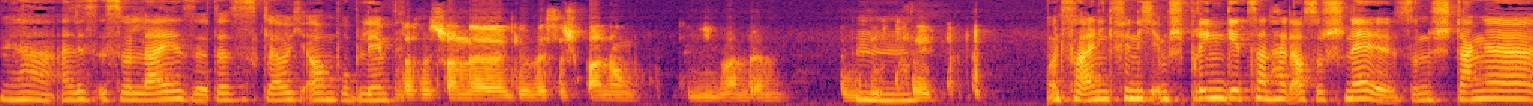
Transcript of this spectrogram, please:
Ja, alles ist so leise. Das ist, glaube ich, auch ein Problem. Das ist schon eine gewisse Spannung die man dann in mhm. sich trägt. Und vor allen Dingen finde ich, im Springen geht es dann halt auch so schnell. So eine Stange,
